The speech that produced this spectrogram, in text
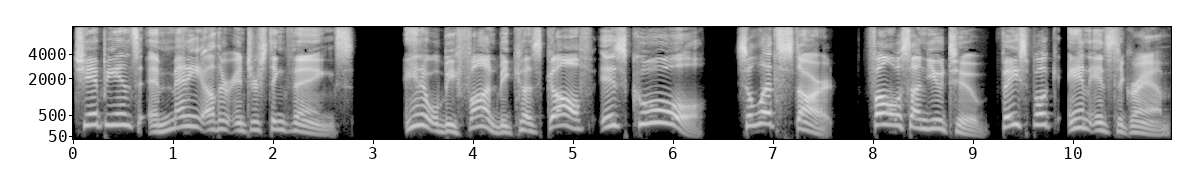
champions, and many other interesting things. And it will be fun because golf is cool. So let's start. Follow us on YouTube, Facebook, and Instagram,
